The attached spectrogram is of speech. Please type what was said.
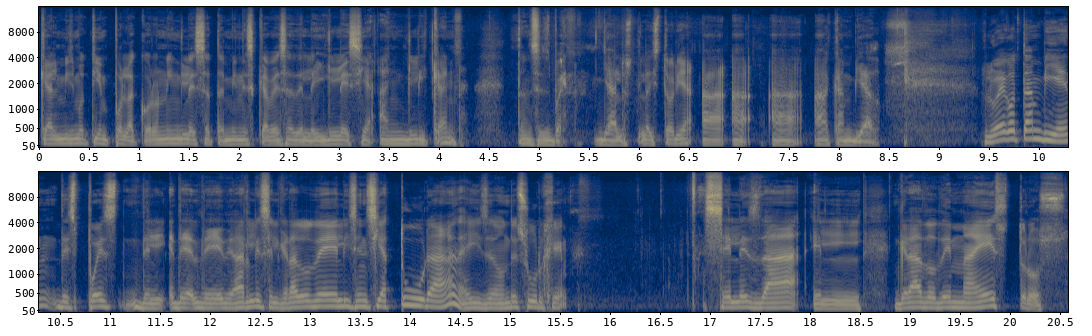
que al mismo tiempo la corona inglesa también es cabeza de la iglesia anglicana. Entonces, bueno, ya la historia ha, ha cambiado. Luego también, después de, darles el grado de licenciatura, de ahí es de donde surge, se les da el grado de maestros.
